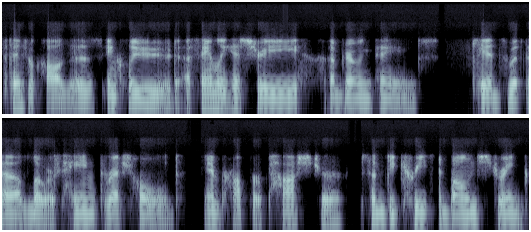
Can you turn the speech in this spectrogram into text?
potential causes include a family history of growing pains, kids with a lower pain threshold, improper posture, some decreased bone strength,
